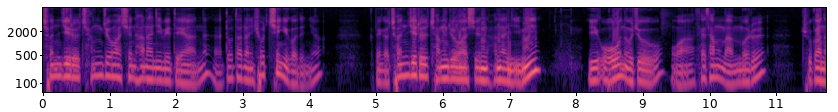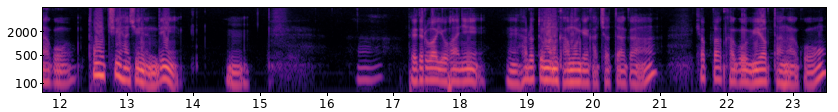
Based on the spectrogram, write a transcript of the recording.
천지를 창조하신 하나님에 대한 또 다른 효칭이거든요. 그러니까 천지를 창조하신 하나님이 이 온 우주와 세상 만물을 주관하고 통치하시는데, 음, 아, 베드로와 요한이 예, 하루 동안 감옥에 갇혔다가 협박하고 위협당하고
